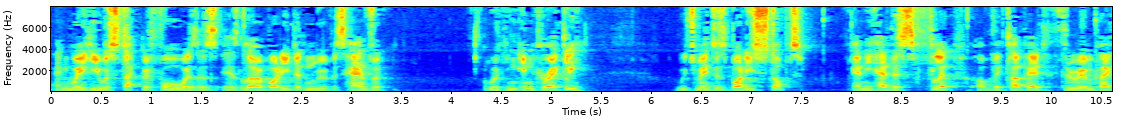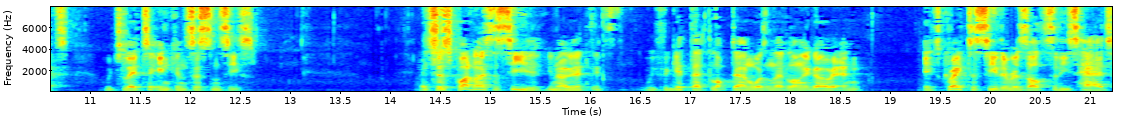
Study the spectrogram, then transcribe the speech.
And where he was stuck before was his, his lower body didn't move. His hands were working incorrectly, which meant his body stopped and he had this flip of the club head through impact, which led to inconsistencies. It's just quite nice to see, you know, it, we forget that lockdown wasn't that long ago, and it's great to see the results that he's had.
